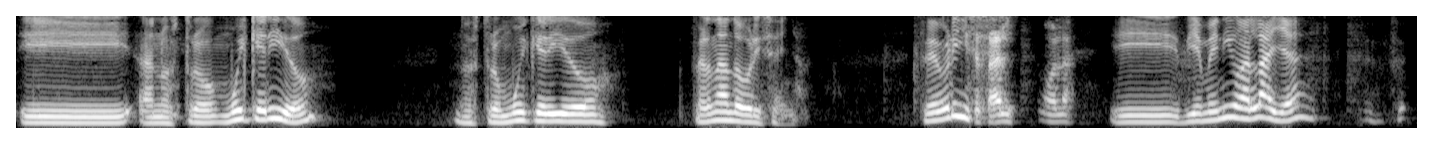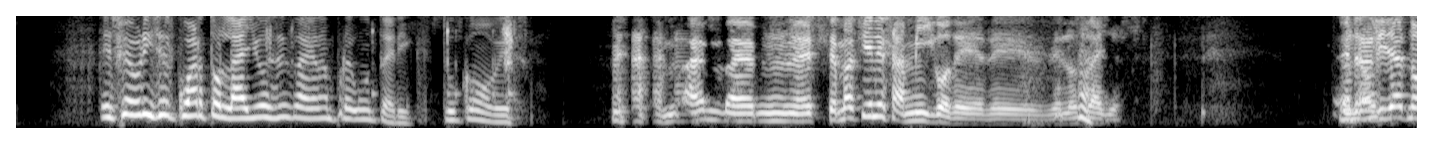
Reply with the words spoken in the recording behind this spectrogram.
y a nuestro muy querido, nuestro muy querido Fernando Briseño. Febris. ¿Qué tal? Hola. Y bienvenido a Laya. ¿Es Febris el cuarto Layo? Esa es la gran pregunta, Eric. ¿Tú cómo ves? este, más bien es amigo de, de, los Layos. En realidad no,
